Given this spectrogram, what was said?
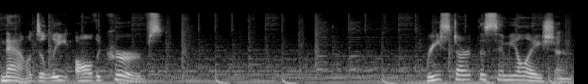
Now delete all the curves. Restart the simulation.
